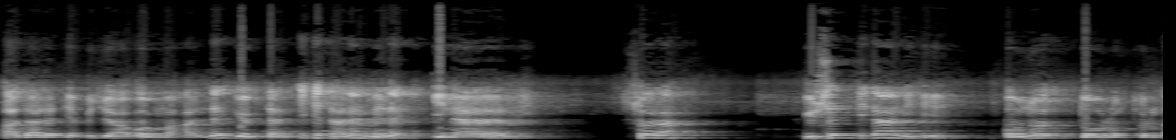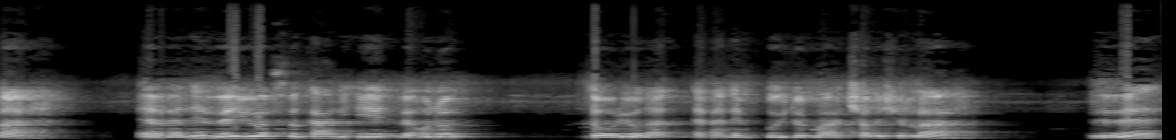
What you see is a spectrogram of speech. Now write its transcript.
Adalet yapacağı o mahalle gökten iki tane melek iner. Sonra yüseddidanihi onu doğrulturlar. Efendim ve yuveffıkanihi ve onu doğru yola efendim uydurmaya çalışırlar. Ve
